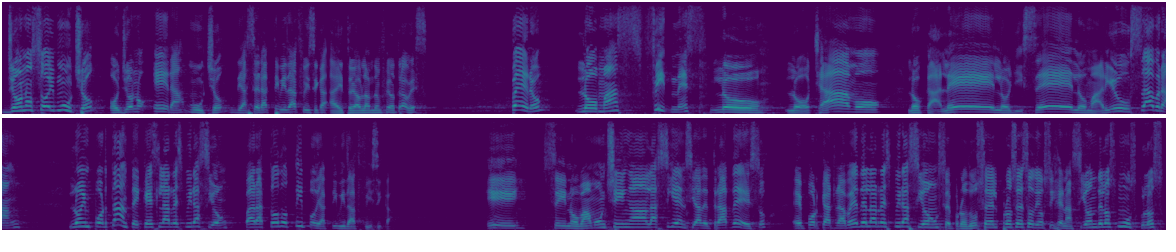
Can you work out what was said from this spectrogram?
yo no soy mucho o yo no era mucho de hacer actividad física. Ahí estoy hablando en fe otra vez. Pero lo más fitness, lo, lo chamo, lo calé, lo gisé, lo mariú, sabrán lo importante que es la respiración para todo tipo de actividad física. Y si nos vamos un ching a la ciencia detrás de eso, porque a través de la respiración se produce el proceso de oxigenación de los músculos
